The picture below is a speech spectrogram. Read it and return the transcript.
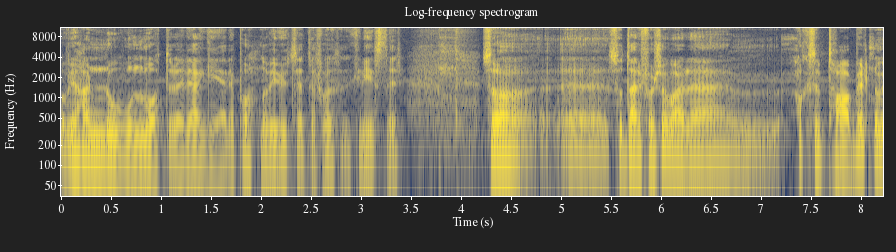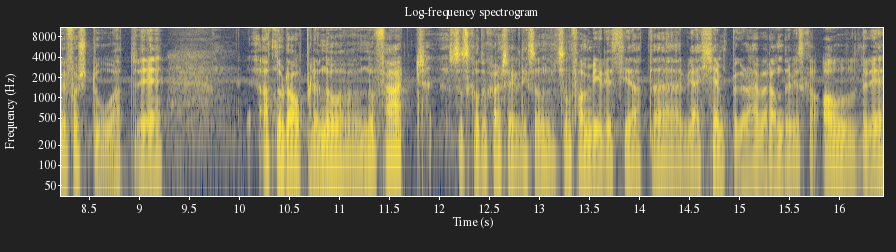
Og vi har noen måter å reagere på når vi utsetter for kriser. Så, uh, så derfor så var det akseptabelt når vi forsto at vi at når du har opplevd noe, noe, fælt, så skal du kanskje liksom, som familie si at uh, vi er kjempeglade i hverandre. Vi skal aldri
